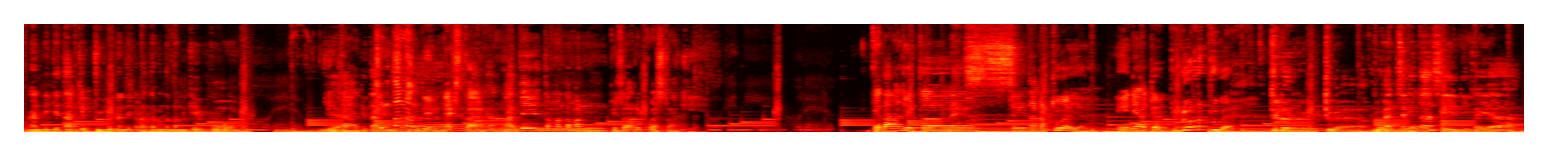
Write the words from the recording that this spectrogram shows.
Nanti kita keep dulu nanti kalau teman-teman kepo. Ya, kita cerita bisa- nanti next kita time nanti teman-teman bisa request lagi kita lanjut ke Next. cerita kedua ya ini ada dulur dua dulur dua. Bukan cerita sih ini kayak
